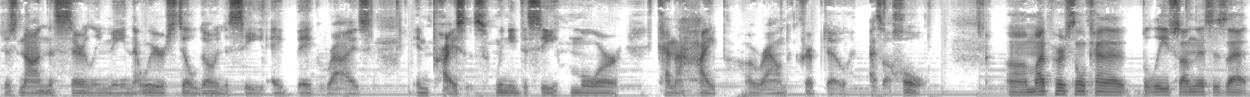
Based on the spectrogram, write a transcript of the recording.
does not necessarily mean that we are still going to see a big rise in prices. We need to see more kind of hype around crypto as a whole. Um, my personal kind of beliefs on this is that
